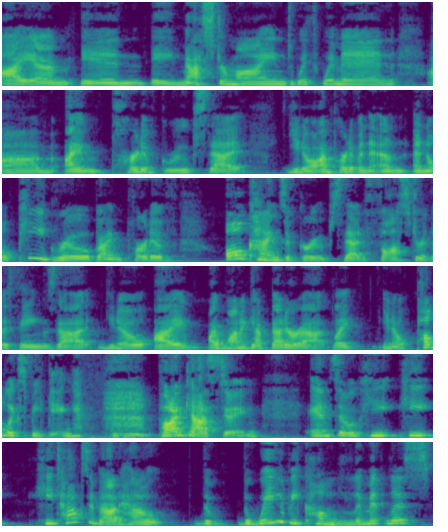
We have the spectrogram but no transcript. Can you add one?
I am in a mastermind with women. Um, I'm part of groups that, you know, I'm part of an NLP group. I'm part of all kinds of groups that foster the things that you know I I want to get better at, like you know, public speaking, podcasting. And so he he he talks about how the the way you become limitless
